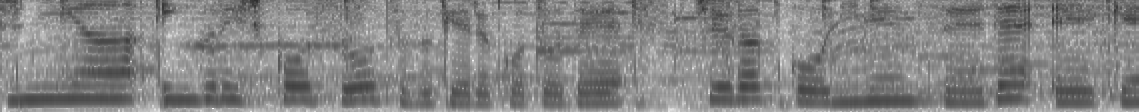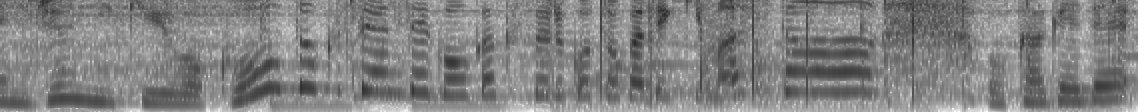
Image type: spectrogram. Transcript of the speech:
ジュニアイングリッシュコースを続けることで中学校2年生で英検準2級を高得点で合格することができました。おかげで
